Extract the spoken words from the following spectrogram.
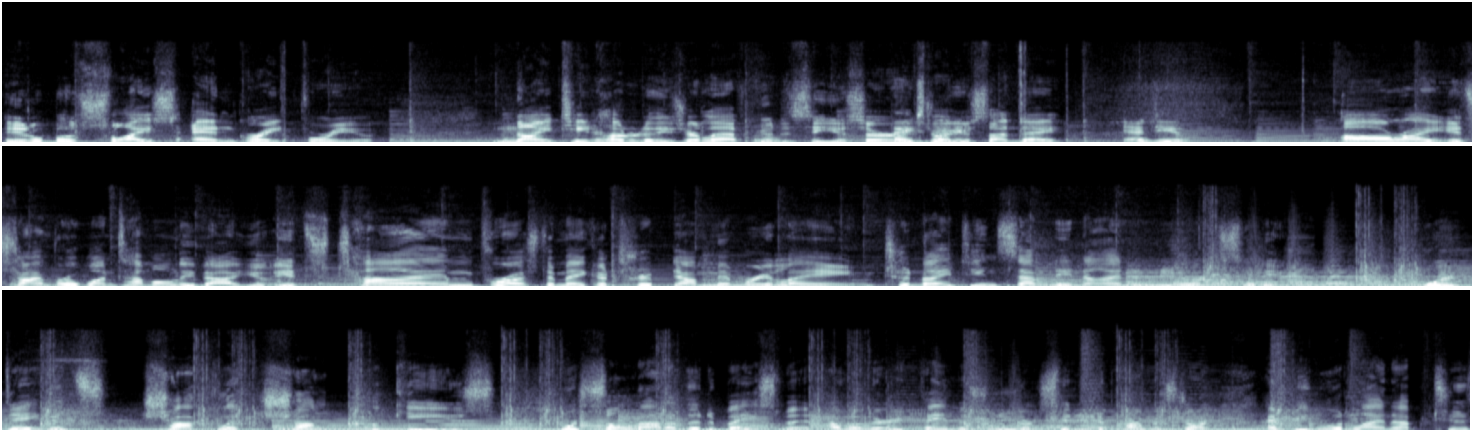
It'll both slice and grate for you. 1,900 of these are left. Good to see you, sir. Thanks, Enjoy buddy. your Sunday. And you. All right, it's time for a one-time only value. It's time for us to make a trip down memory lane to 1979 in New York City, where David's chocolate chunk cookies were sold out of the basement of a very famous New York City department store, and people would line up two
